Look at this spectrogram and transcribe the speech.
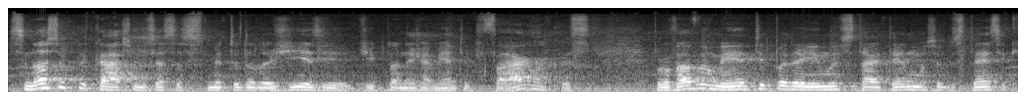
Se nós aplicássemos essas metodologias de, de planejamento de fármacos, provavelmente poderíamos estar tendo uma substância que,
